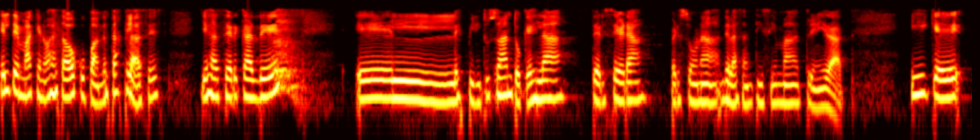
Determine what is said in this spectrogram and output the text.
el tema que nos ha estado ocupando estas clases y es acerca de el Espíritu Santo, que es la tercera persona de la Santísima Trinidad. Y que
